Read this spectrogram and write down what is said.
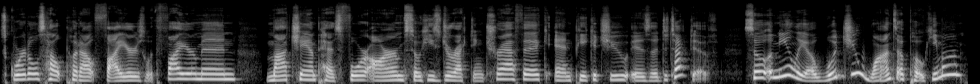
Squirtles help put out fires with firemen, Machamp has four arms, so he's directing traffic, and Pikachu is a detective. So, Amelia, would you want a Pokemon?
